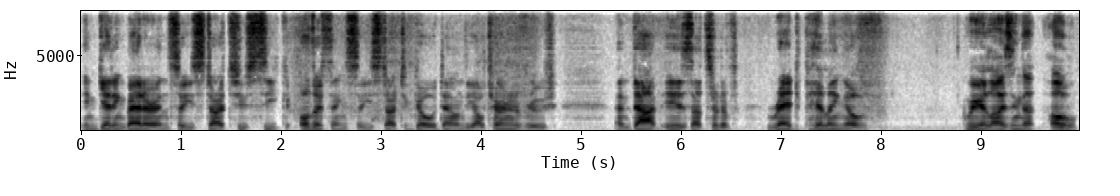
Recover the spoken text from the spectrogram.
in getting better and so you start to seek other things. So you start to go down the alternative route and that is that sort of red pilling of realizing that oh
